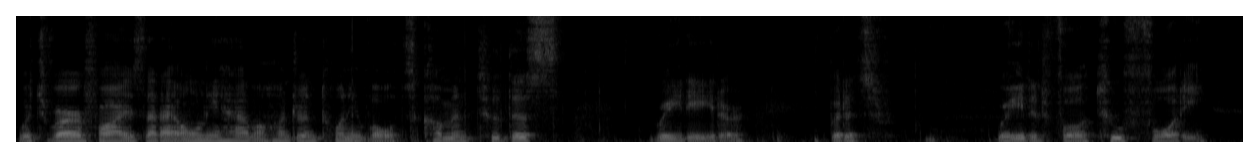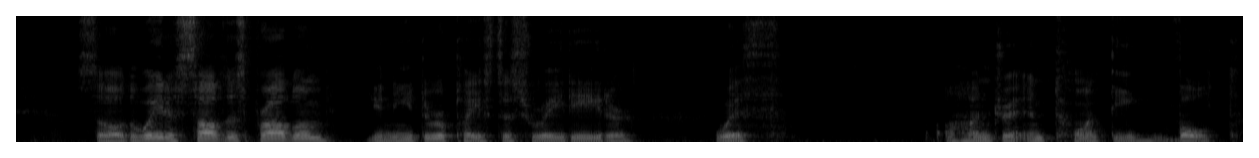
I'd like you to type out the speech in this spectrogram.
which verifies that I only have 120 volts coming to this radiator, but it's rated for 240. So the way to solve this problem, you need to replace this radiator with 120 volt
